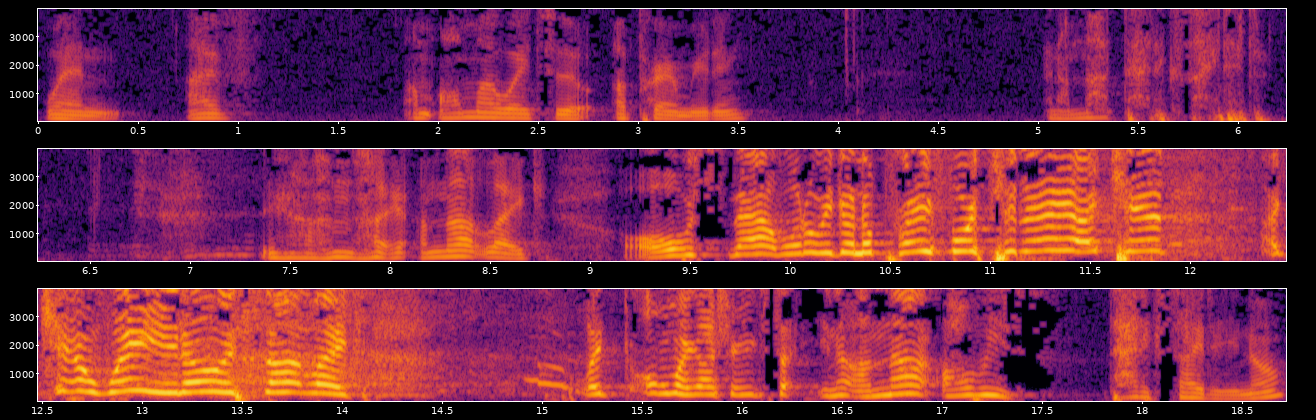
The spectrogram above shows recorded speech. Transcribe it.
when I've I'm on my way to a prayer meeting, and I'm not that excited. You know, I'm like, I'm not like, oh snap, what are we gonna pray for today? I can't, I can't wait. You know, it's not like, like, oh my gosh, are you excited? You know, I'm not always that excited. You know,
